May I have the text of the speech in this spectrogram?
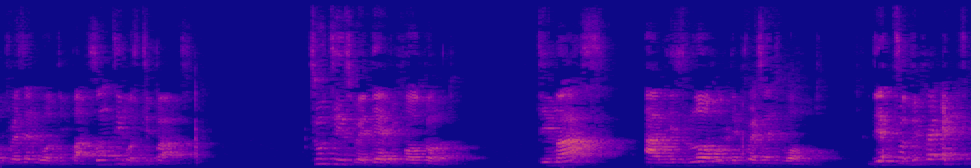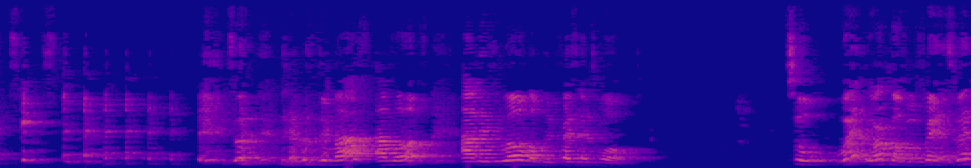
the present world depart. Something must depart. Two things were there before God. Demas and his love of the present world. They are two different entities. so there was Demas and what? And his love of the present world. So when we work of offense, when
